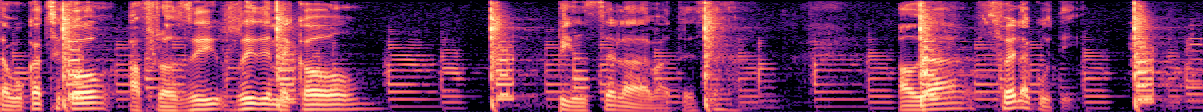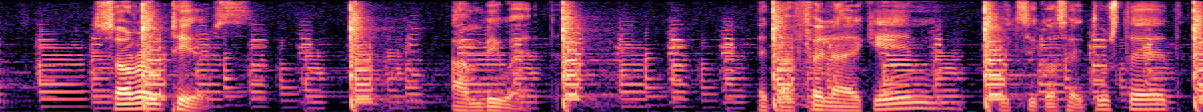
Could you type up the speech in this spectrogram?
Eta bukatzeko afroridimeko pinzelada bat, ez da? Hau da, Fela Kuti. Sorrow Tears. Ambiguet. Eta felaekin utziko zaituztet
